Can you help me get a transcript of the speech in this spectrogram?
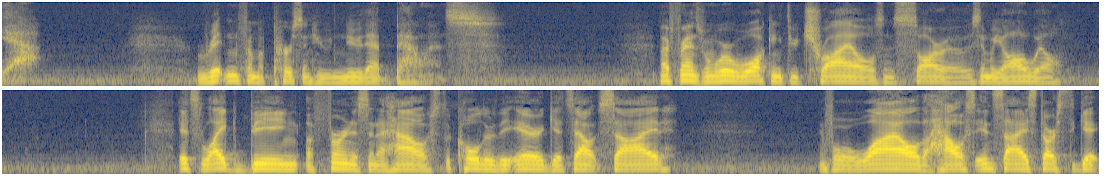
Yeah. Written from a person who knew that balance. My friends, when we're walking through trials and sorrows, and we all will, it's like being a furnace in a house. The colder the air gets outside, and for a while, the house inside starts to get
